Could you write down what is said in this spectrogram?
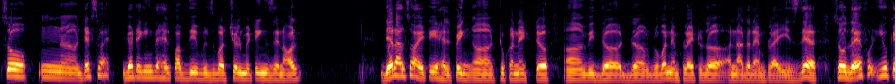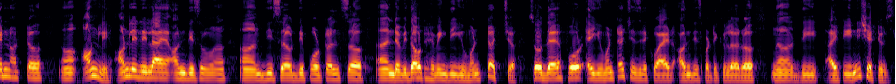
So, um, that is why we are taking the help of these virtual meetings and all there also IT helping uh, to connect uh, uh, with the, the, one employee to the another employee is there. So, therefore, you cannot uh, uh, only only rely on this uh, these the portals and without having the human touch. So, therefore, a human touch is required on this particular the IT initiatives.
